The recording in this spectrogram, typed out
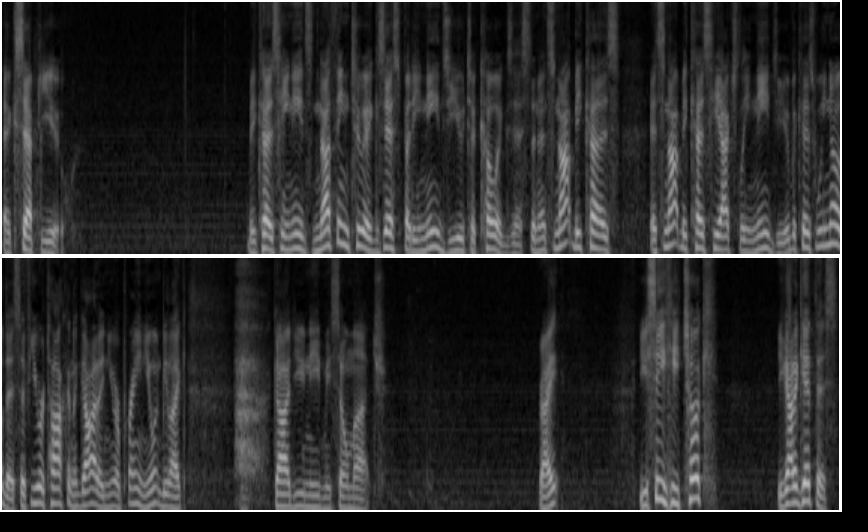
except you. Because he needs nothing to exist, but he needs you to coexist. And it's not because it's not because he actually needs you, because we know this. If you were talking to God and you were praying, you wouldn't be like, God, you need me so much. Right? You see, he took, you got to get this.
